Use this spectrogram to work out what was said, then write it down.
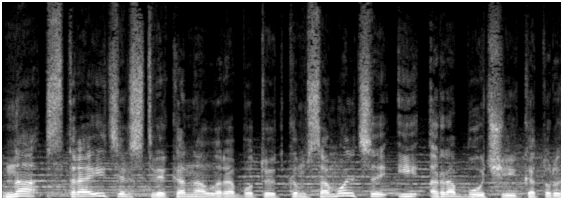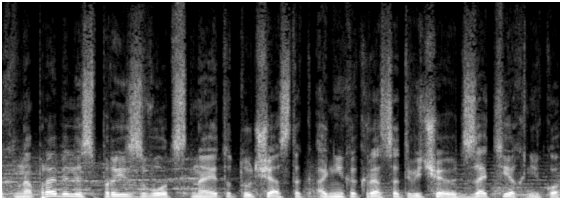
На строительстве канала работают комсомольцы и рабочие, которых направили с производств на этот участок. Они как раз отвечают за технику.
